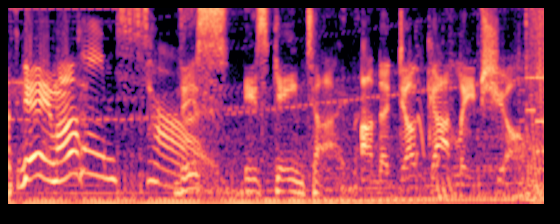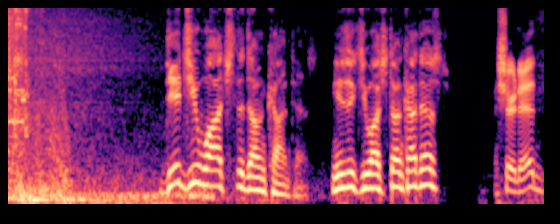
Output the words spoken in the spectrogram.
That's game, huh? Game time. This is game time on the Doug Gottlieb Show. Did you watch the dunk contest? Music, did you watch dunk contest? I sure did.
